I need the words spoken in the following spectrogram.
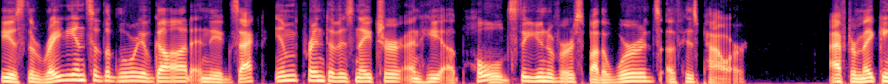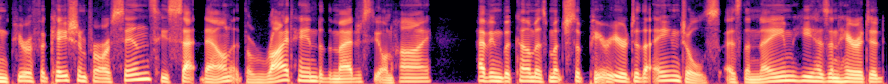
He is the radiance of the glory of God and the exact imprint of his nature, and he upholds the universe by the words of his power. After making purification for our sins, he sat down at the right hand of the majesty on high, having become as much superior to the angels as the name he has inherited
